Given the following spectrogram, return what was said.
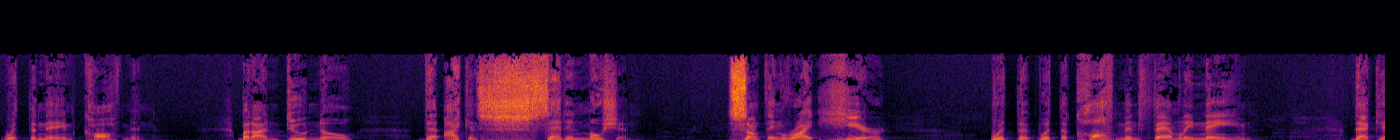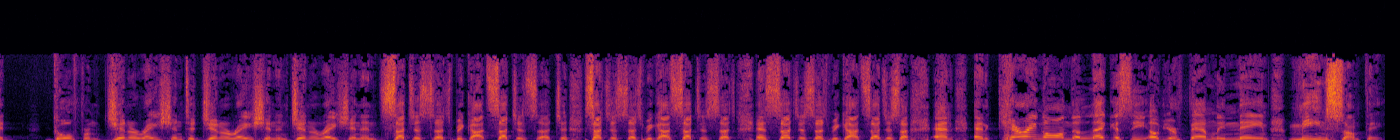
with the name Kaufman, but I do know that I can set in motion something right here with the with the Kaufman family name that could go from generation to generation and generation, and such and such begot such and such, and such and such begot such and such, and such and such begot such and such. And, and carrying on the legacy of your family name means something.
